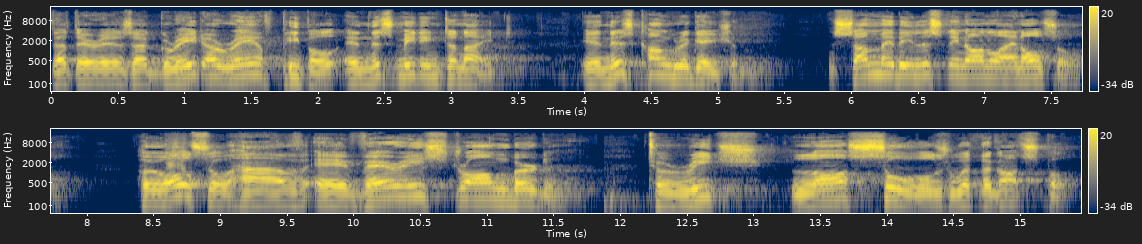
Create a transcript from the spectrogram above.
that there is a great array of people in this meeting tonight, in this congregation, and some may be listening online also, who also have a very strong burden to reach lost souls with the gospel.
